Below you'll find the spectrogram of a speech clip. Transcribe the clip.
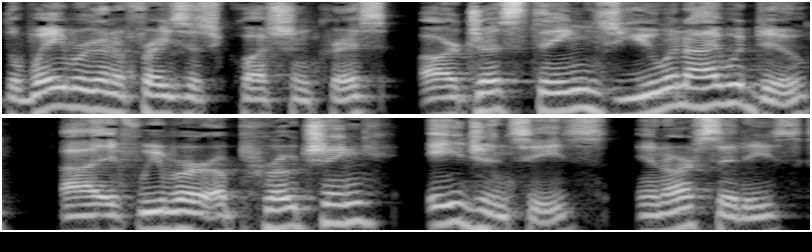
the way we're going to phrase this question, Chris, are just things you and I would do uh, if we were approaching agencies in our cities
